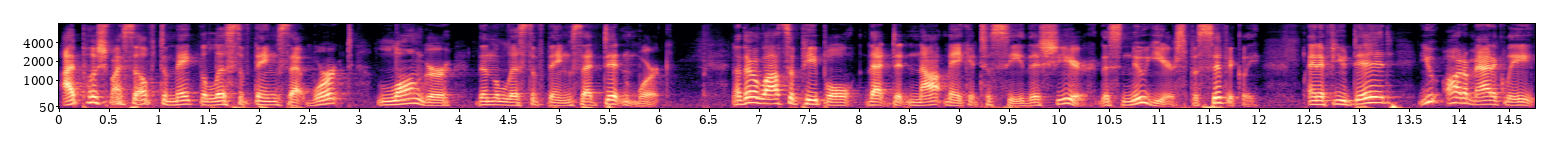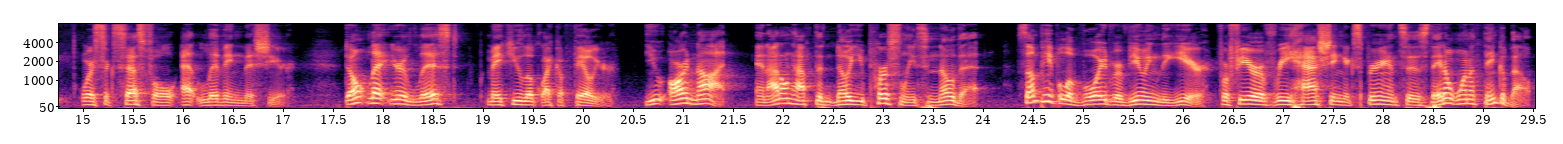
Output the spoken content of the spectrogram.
I push myself to make the list of things that worked longer than the list of things that didn't work. Now, there are lots of people that did not make it to see this year, this new year specifically. And if you did, you automatically were successful at living this year. Don't let your list make you look like a failure. You are not, and I don't have to know you personally to know that. Some people avoid reviewing the year for fear of rehashing experiences they don't want to think about.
